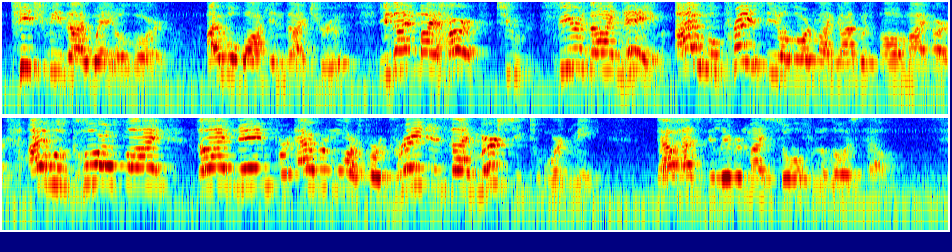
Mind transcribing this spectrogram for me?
Teach me thy way, O Lord. I will walk in thy truth. Unite my heart to fear thy name. I will praise thee, O Lord my God, with all my heart. I will glorify thy name forevermore, for great is thy mercy toward me. Thou hast delivered my soul from the lowest hell.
